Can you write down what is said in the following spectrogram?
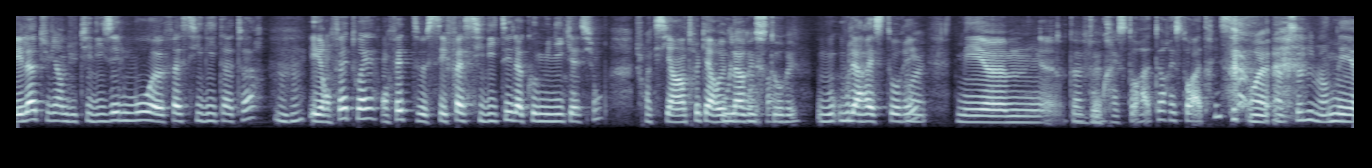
et là, tu viens d'utiliser le mot euh, facilitateur. Mhm. Et en fait, ouais, en fait, c'est faciliter la communication. Je crois que s'il y a un truc à retenir... Ou la restaurer. ou, la restaurer. Mais donc restaurateur, restauratrice. Ouais, absolument. mais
